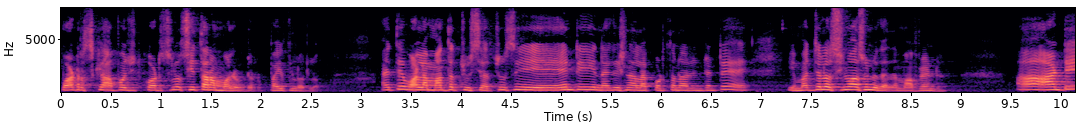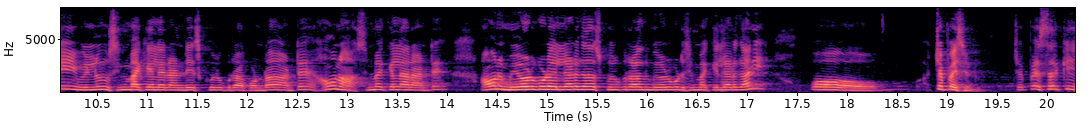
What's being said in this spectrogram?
క్వార్టర్స్కి ఆపోజిట్ క్వార్టర్స్లో సీతారాం వాళ్ళు ఉంటారు పై ఫ్లోర్లో. అయితే వాళ్ళ మద్దతు చూశారు చూసి ఏంటి నగేష్ని అలా కొడుతున్నారు ఏంటంటే ఈ మధ్యలో శ్రీనివాస్ ఉండు కదా మా ఫ్రెండ్. ఆంటీ వీళ్ళు సినిమాకి వెళ్ళారండి స్కూల్కి రాకుండా అంటే అవునా సినిమాకి వెళ్ళారా అంటే అవును మీవాడు కూడా వెళ్ళాడు కదా స్కూల్కి రాలేదు మీవాడు కూడా సినిమాకి వెళ్ళాడు కానీ ఓ చెప్పేసిండు. చెప్పేసరికి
